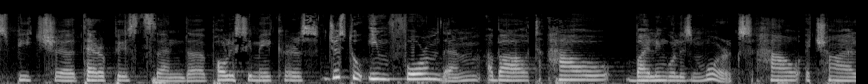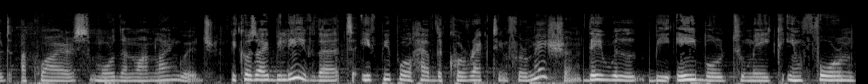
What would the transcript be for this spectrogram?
speech uh, therapists, and uh, policymakers, just to inform them about how bilingualism works, how a child acquires more than one language. Because I believe that if people have the correct information, they will be able to make informed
